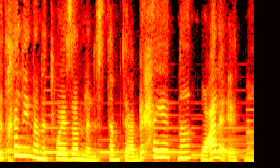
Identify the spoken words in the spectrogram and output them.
بتخلينا نتوازن لنستمتع بحياتنا وعلاقاتنا.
